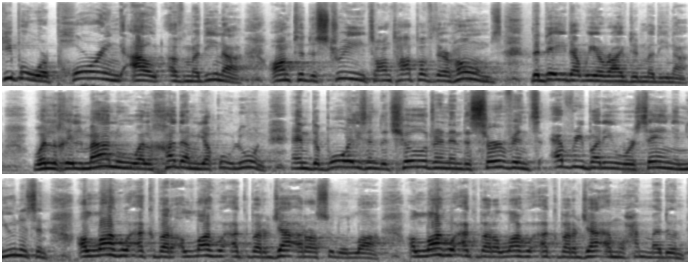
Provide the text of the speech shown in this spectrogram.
People were pouring out of Medina onto the streets, on top of their homes, the day that we arrived in Medina. وَالْغِلْمَانُ وَالْخَدَمْ يَقُولُونَ And the boys and the children and the servants, everybody were saying in unison, Allahu Akbar, Allahu Akbar, ja'a Rasulullah. Allahu Akbar, Allahu Akbar, ja'a Muhammadun.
